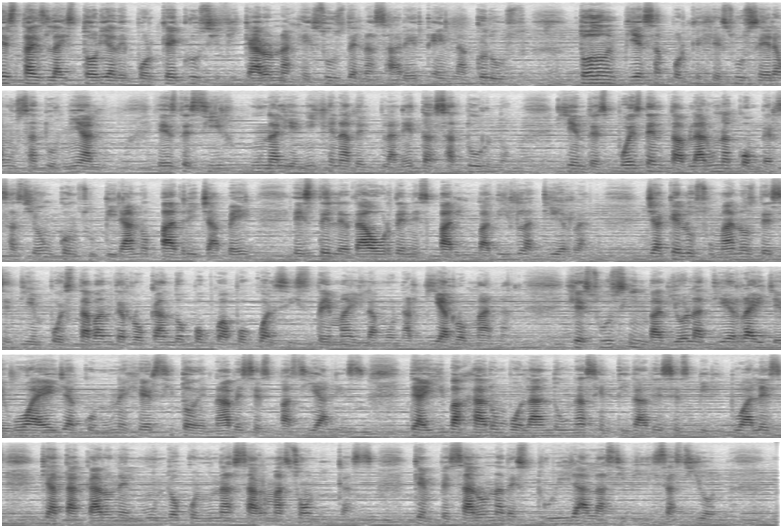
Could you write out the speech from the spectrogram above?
Esta es la historia de por qué crucificaron a Jesús de Nazaret en la cruz. Todo empieza porque Jesús era un saturniano, es decir, un alienígena del planeta Saturno, quien después de entablar una conversación con su tirano padre Yahvé, éste le da órdenes para invadir la tierra, ya que los humanos de ese tiempo estaban derrocando poco a poco al sistema y la monarquía romana. Jesús invadió la tierra y llegó a ella con un ejército de naves espaciales. De ahí bajaron volando unas entidades espirituales que atacaron el mundo con unas armas sónicas, que empezaron a destruir a la civilización.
